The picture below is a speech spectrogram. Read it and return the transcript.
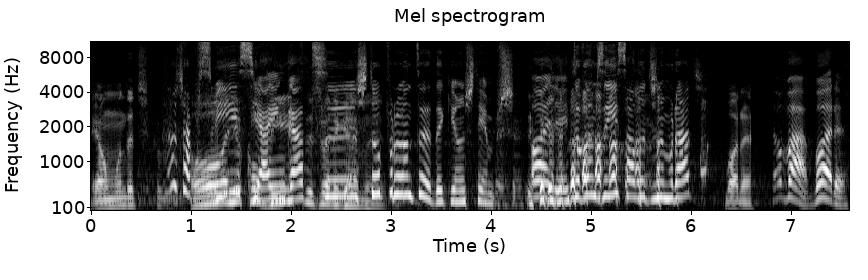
É um mundo a descobrir. Eu já percebi, Olha se há engate, estou pronta daqui a uns tempos. Olha, então vamos a isso, aula dos namorados? Bora. Então vá, bora.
